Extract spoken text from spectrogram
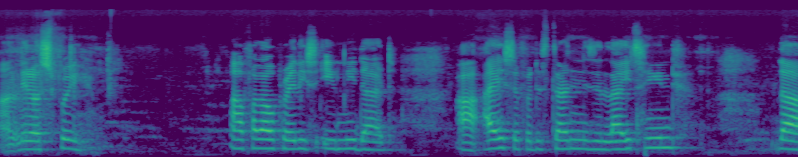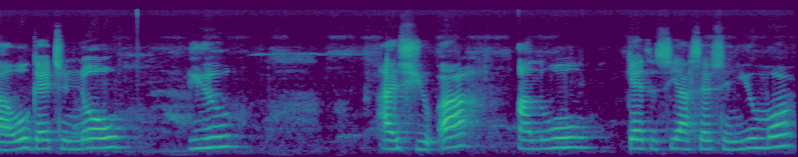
and let us pray. Our Father, I pray this evening that our eyes of understanding is enlightened, that we'll get to know you as you are, and we'll get to see ourselves in you more.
